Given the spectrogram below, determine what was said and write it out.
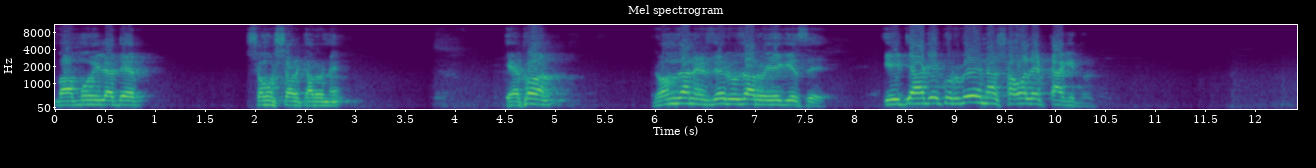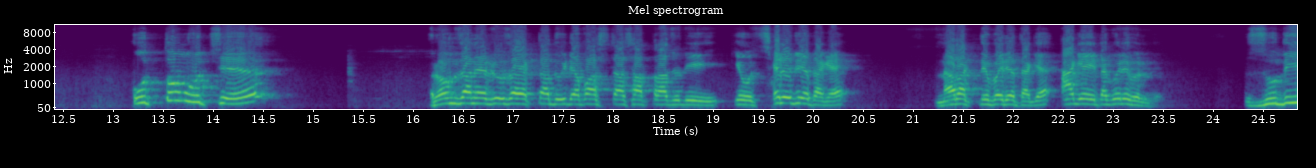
বা মহিলাদের সমস্যার কারণে। এখন রমজানের যে রোজা রয়ে গেছে, এইটা আগে করবে না সওয়ালেরটা আগে করবে? উত্তম হচ্ছে রমজানের রোজা একটা, দুইটা, পাঁচটা, সাতটা যদি কেউ ছেড়ে দিয়ে থাকে, না রাখতে পারে থাকে, আগে এটা করে ফেলবে। যদি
